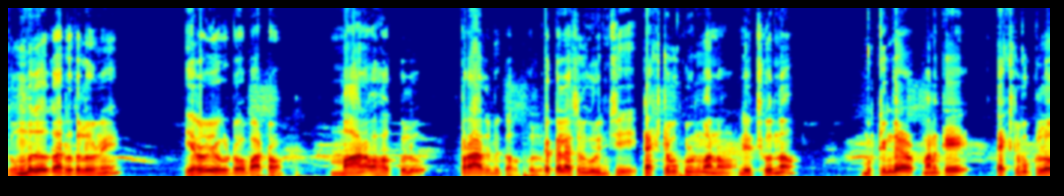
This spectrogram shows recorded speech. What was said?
తొమ్మిదవ తరగతిలోని ఇరవై ఒకటో పాఠం మానవ హక్కులు ప్రాథమిక హక్కులు. ఈ యొక్క లెసన్ గురించి టెక్స్ట్ బుక్ నుండి మనం నేర్చుకుందాం. ముఖ్యంగా మనకి టెక్స్ట్ బుక్లో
